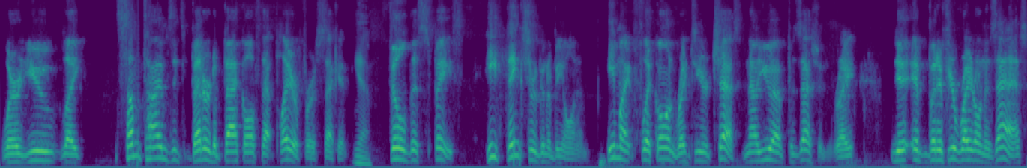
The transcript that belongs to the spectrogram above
where you like sometimes it's better to back off that player for a second, Yeah. fill this space. He thinks you're going to be on him. He might flick on right to your chest. Now you have possession, right? If- but if you're right on his ass,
